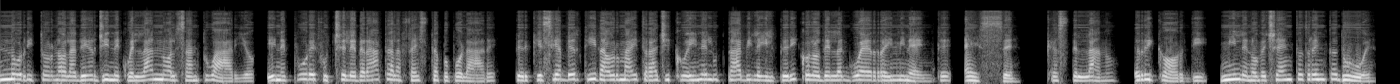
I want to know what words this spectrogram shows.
Non ritornò la Vergine quell'anno al santuario, e neppure fu celebrata la festa popolare, perché si avvertiva ormai tragico e ineluttabile il pericolo della guerra imminente, S. Castellano, ricordi, 1932.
